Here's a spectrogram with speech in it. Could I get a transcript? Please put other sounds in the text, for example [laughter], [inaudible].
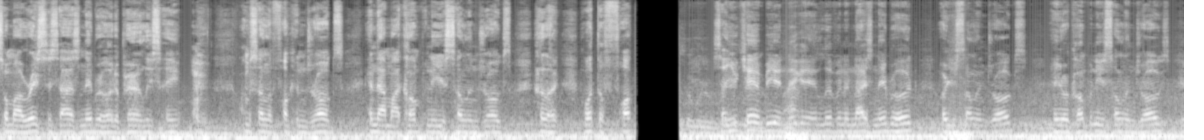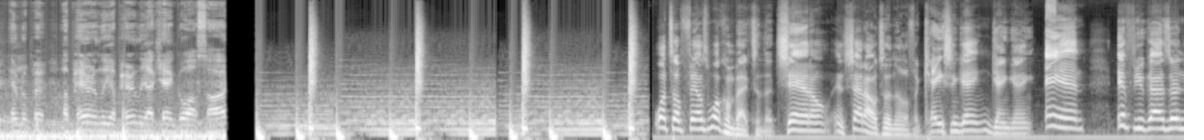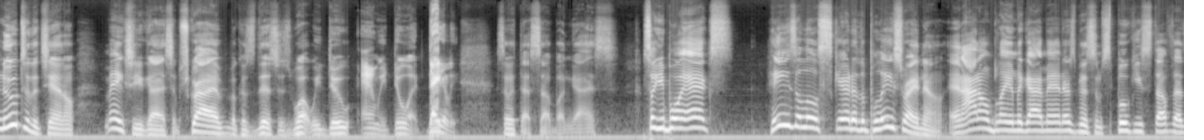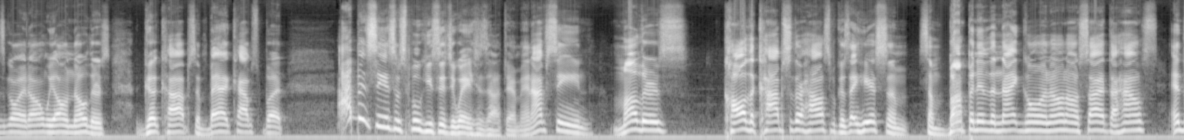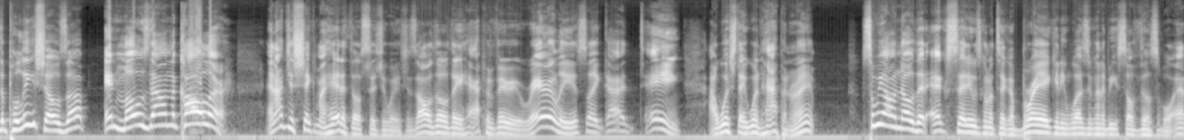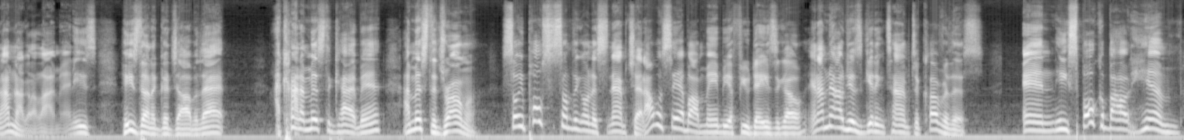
So my racist ass neighborhood apparently say [laughs] I'm selling fucking drugs and that my company is selling drugs. [laughs] like, what the fuck? So you can't be a nigga and live in a nice neighborhood or you're selling drugs and your company is selling drugs and apparently apparently I can't go outside. What's up, fams? Welcome back to the channel, and shout out to the notification gang, gang, gang. And if you guys are new to the channel, make sure you guys subscribe because this is what we do, and we do it daily. So hit that sub button, guys. So your boy X, he's a little scared of the police right now, and I don't blame the guy, man. There's been some spooky stuff that's going on. We all know there's good cops and bad cops, but I've been seeing some spooky situations out there, man. I've seen mothers call the cops to their house because they hear some some bumping in the night going on outside the house and the police shows up and mows down the caller and i just shake my head at those situations although they happen very rarely it's like god dang i wish they wouldn't happen right so we all know that X said he was going to take a break and he wasn't going to be so visible. And I'm not going to lie, man. He's he's done a good job of that. I kind of miss the guy, man. I miss the drama. So he posted something on his Snapchat, I would say about maybe a few days ago, and I'm now just getting time to cover this. And he spoke about him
